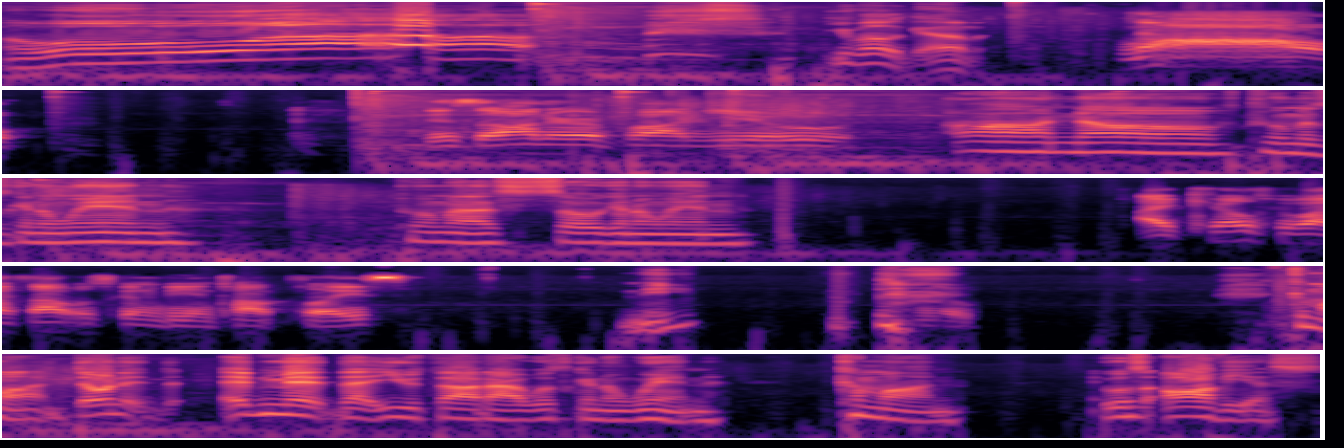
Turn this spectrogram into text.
Oh! You're welcome. No! Dishonor upon you. Oh no, Puma's gonna win. Puma is so gonna win. I killed who I thought was gonna be in top place. Me? Nope. Come on, don't ad- admit that you thought I was gonna win. Come on. It was obvious.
